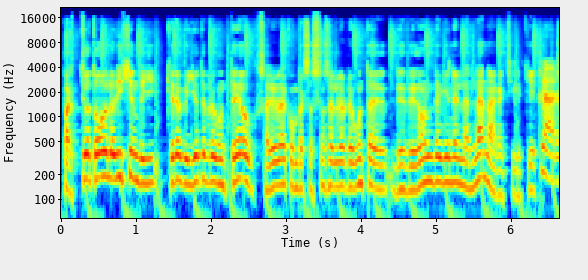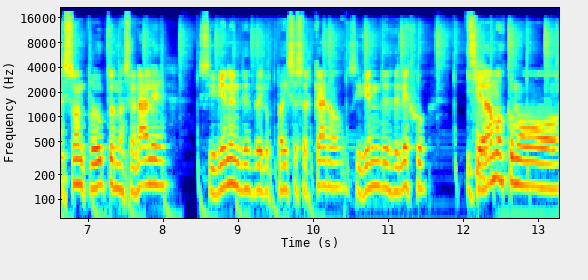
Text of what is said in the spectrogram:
partió todo el origen de, creo que yo te pregunté o salió la conversación, salió la pregunta de desde dónde vienen las lanas acá en Chile. Que, Claro. Si son productos nacionales, si vienen desde los países cercanos, si vienen desde lejos. Y Sí. quedamos como...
